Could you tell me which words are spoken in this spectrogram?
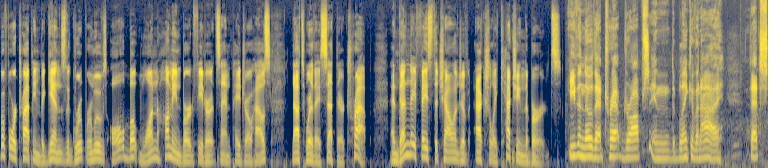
Before trapping begins, the group removes all but one hummingbird feeder at San Pedro House. That's where they set their trap and then they face the challenge of actually catching the birds. Even though that trap drops in the blink of an eye, that's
